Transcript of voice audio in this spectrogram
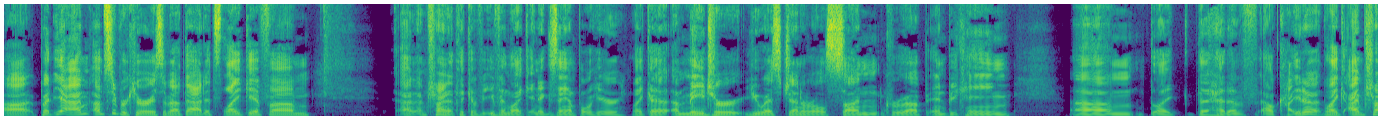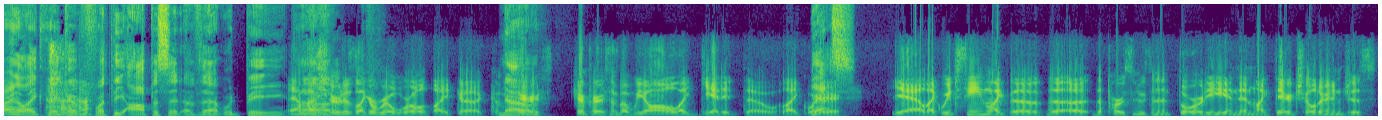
Uh, but yeah, I'm I'm super curious about that. It's like if um, I- I'm trying to think of even like an example here, like a, a major U.S. general's son grew up and became um like the head of Al Qaeda. Like I'm trying to like think of what the opposite of that would be. And I'm not Um, sure it is like a real world like uh, comparis- comparison, but we all like get it though. Like where Yes. yeah, like we've seen like the the uh, the person who's in authority, and then like their children just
